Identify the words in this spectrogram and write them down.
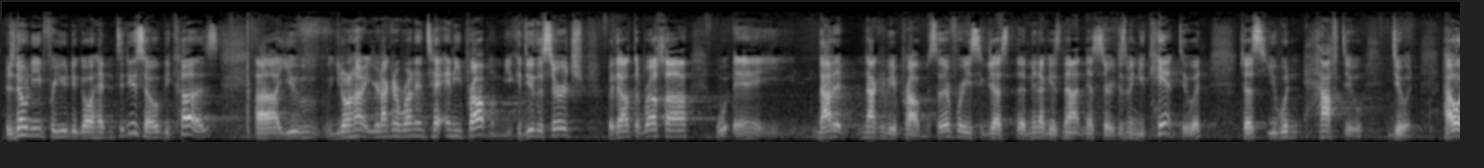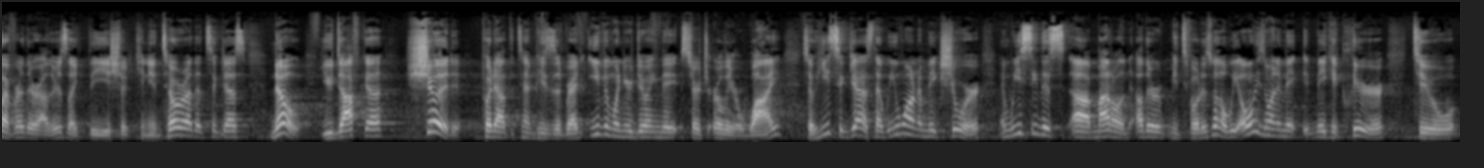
There's no need for you to go ahead and to do so because uh, you've, you don't have, you're not going to run into any problem. You could do the search without the bracha eh, not, not going to be a problem. So therefore, he suggests that minhag is not necessary. It doesn't mean you can't do it, just you wouldn't have to do it. However, there are others like the Yeshut Kinyan Torah that suggests no, you dafka should put out the 10 pieces of bread even when you're doing the search earlier. Why? So he suggests that we want to make sure, and we see this uh, model in other mitzvot as well, we always want to make, make it clearer to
